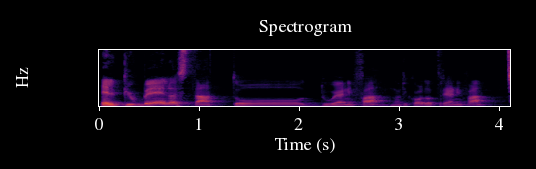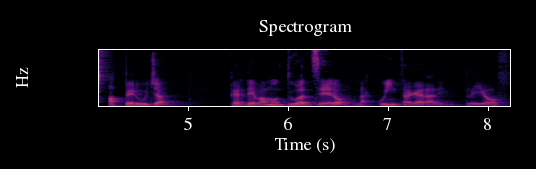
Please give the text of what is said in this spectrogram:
E il più bello è stato due anni fa, non ricordo, tre anni fa, a Perugia. Perdevamo 2-0 la quinta gara di playoff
